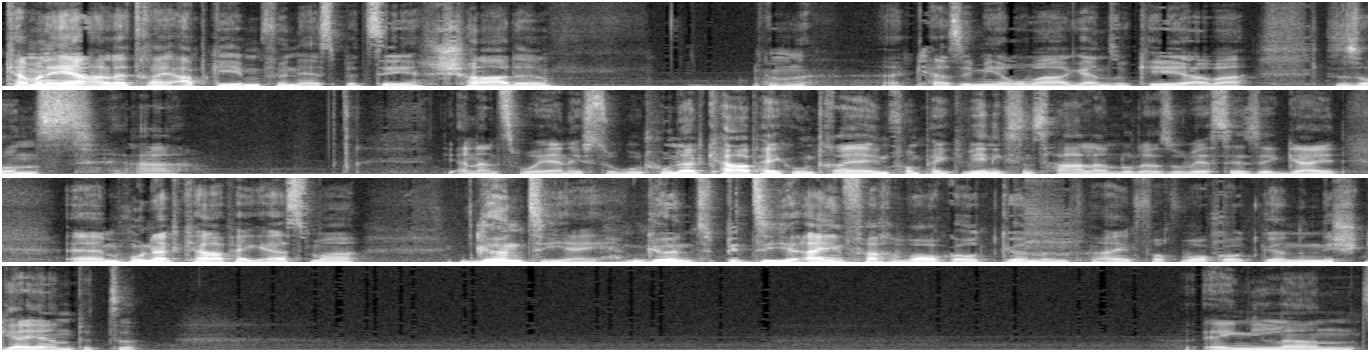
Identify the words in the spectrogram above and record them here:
kann man eher alle drei abgeben für einen SBC. Schade. Casemiro war ganz okay, aber sonst, ja, die anderen zwei eher nicht so gut. 100k Pack und 3er vom Pack, wenigstens Haaland oder so, wäre sehr, sehr geil. Ähm, 100k Pack erstmal. Gönnt ihr, gönnt. Bitte einfach Walkout gönnen. Einfach Walkout gönnen, nicht geiern, bitte. England.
